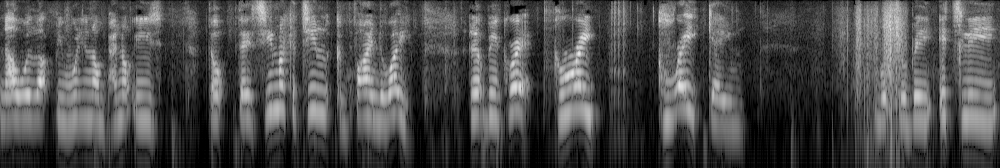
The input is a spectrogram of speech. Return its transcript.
now whether that be winning on penalties. They seem like a team that can find a way. And it'll be a great, great, great game, which will be Italy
